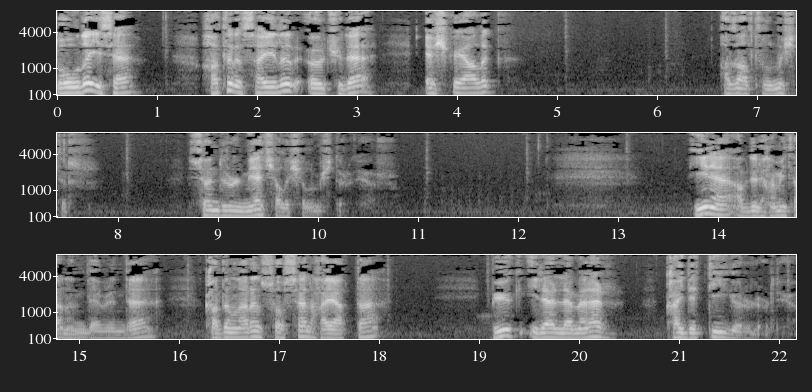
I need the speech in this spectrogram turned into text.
Doğuda ise hatır sayılır ölçüde eşkıyalık azaltılmıştır. Söndürülmeye çalışılmıştır diyor. Yine Abdülhamit Han'ın devrinde kadınların sosyal hayatta büyük ilerlemeler kaydettiği görülür diyor.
